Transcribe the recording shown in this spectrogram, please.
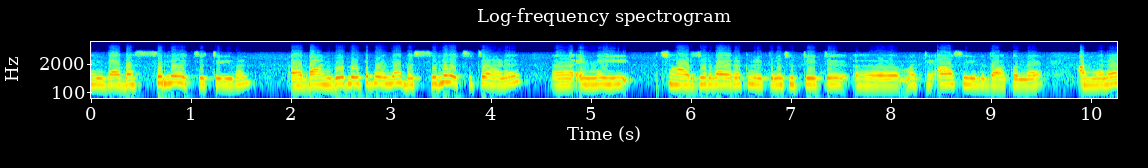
എന്താ ബസ്സിൽ വെച്ചിട്ട് ഈവൻ ബാംഗ്ലൂരിലോട്ട് പോകുന്ന ബസ്സിൽ വെച്ചിട്ടാണ് എന്നെ ഈ ചാർജർ വയറ് കഴുത്തിന് ചുറ്റിയിട്ട് മറ്റേ ആ സീൻ ഇതാക്കുന്നത് അങ്ങനെ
